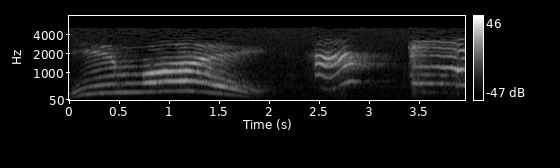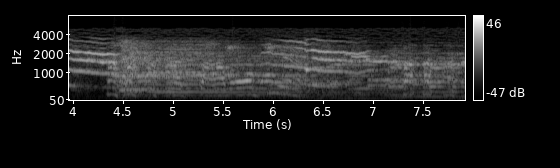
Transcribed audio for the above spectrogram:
林爱，啊，哈哈哈哈，查某囝，哈哈哈哈。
